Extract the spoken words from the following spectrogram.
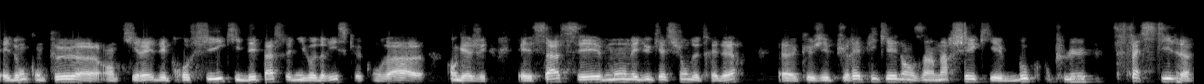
et donc on peut euh, en tirer des profits qui dépassent le niveau de risque qu'on va euh, engager. Et ça, c'est mon éducation de trader euh, que j'ai pu répliquer dans un marché qui est beaucoup plus facile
